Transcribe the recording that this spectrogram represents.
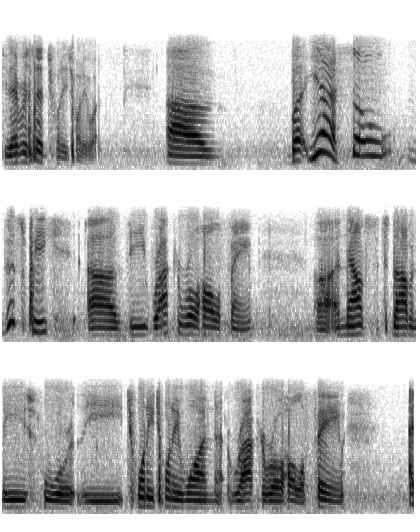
she never said 2021. Uh, but yeah, so this week, uh, the Rock and Roll Hall of Fame uh, announced its nominees for the 2021 Rock and Roll Hall of Fame. I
